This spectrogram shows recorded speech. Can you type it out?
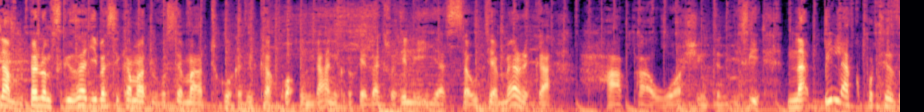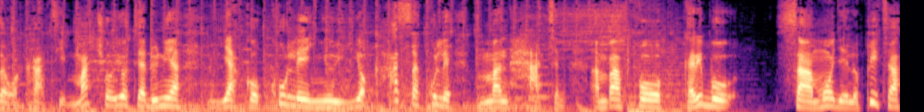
Nam mpendwa msikilizaji, basi kama tulivyosema, tuko katika Kwa Undani kutoka idhaa ya Kiswahili ya Sauti Amerika hapa Washington DC, na bila kupoteza wakati, macho yote ya dunia yako kule New York, hasa kule Manhattan, ambapo karibu saa moja iliyopita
